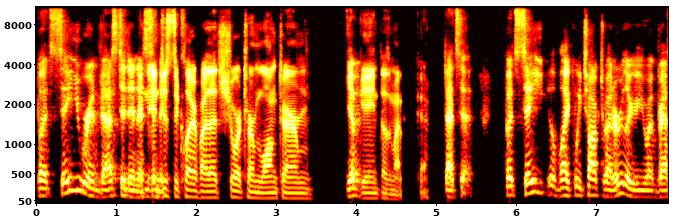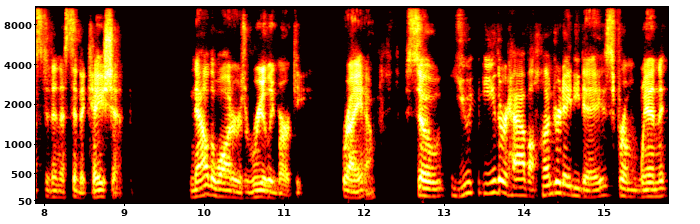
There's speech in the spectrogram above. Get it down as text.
But say you were invested in a and, and just to clarify, that's short term, long term. Yep. Gain doesn't matter. Okay. That's it. But say, like we talked about earlier, you invested in a syndication. Now the water is really murky, right? Yeah. So you either have 180 days from when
